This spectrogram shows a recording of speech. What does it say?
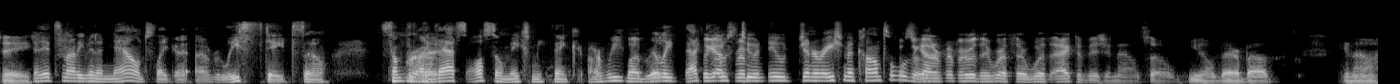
hey, and it's not even announced like a, a release date, so something Right. like that also makes me think: Are we But- but really that we gotta close to a new generation of consoles? you got to remember who they're with. They're with Activision now, so you know they're about, you know,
